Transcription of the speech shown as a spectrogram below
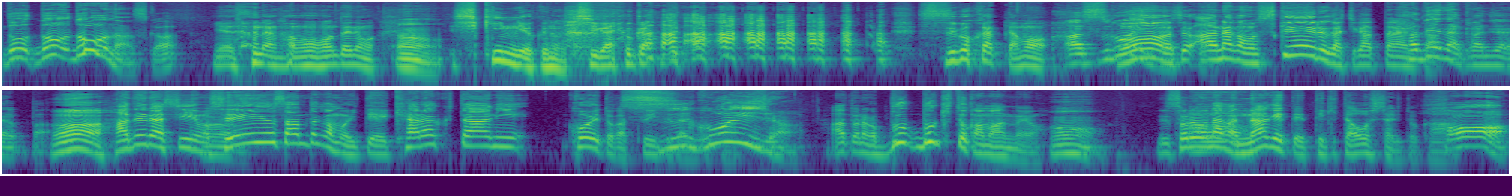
どうどうどうなんですか？いやなんかもう本当にでもうん。資金力の違いを感じた すごかったもう。あすごいね。もうそあなんかもうスケールが違った派手な感じだやっぱ。うん派手だしもううん。声優さんとかもいてキャラクターに声とかついてたすごいじゃん。あとなんか武武器とかもあんのよ。うん。それをなんか投げて敵倒したりとか。あ。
